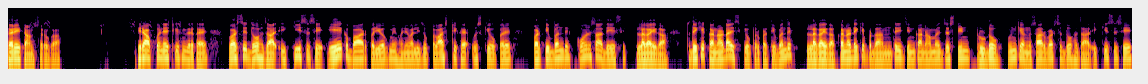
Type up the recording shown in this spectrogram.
करेक्ट आंसर होगा। फिर आपको नेक्स्ट क्वेश्चन दे रखा है। वर्ष 2021 से एक बार प्रयोग में होने वाली जो प्लास्टिक है, उसके ऊपर प्रतिबंध कौन सा देश लगाएगा? तो देखिए, कनाडा इसके ऊपर प्रतिबंध लगाएगा। कनाडा के प्रधानमंत्री जिनका नाम है जस्टिन ट्रूडो, उनके अनुसार वर्ष 2021 से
